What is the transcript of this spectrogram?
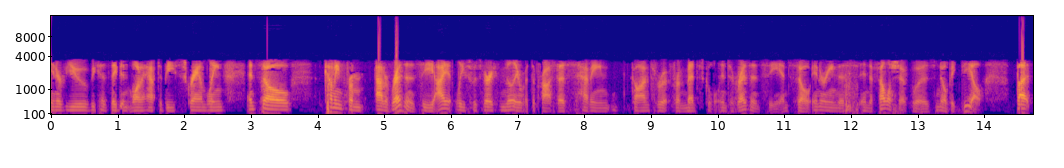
interview because they didn't want to have to be scrambling. And so coming from out of residency, I at least was very familiar with the process, having gone through it from med school into residency, and so entering this into fellowship was no big deal. But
